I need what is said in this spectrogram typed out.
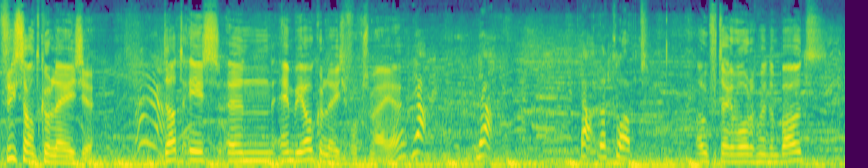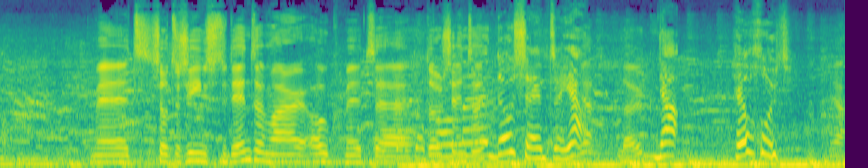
Friesland College. Dat is een mbo-college volgens mij, hè? Ja, ja. ja, dat klopt. Ook vertegenwoordigd met een boot. Met, zo te zien, studenten, maar ook met uh, docenten. Wel, uh, docenten, ja. ja. Leuk. Ja, heel goed. Ja.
